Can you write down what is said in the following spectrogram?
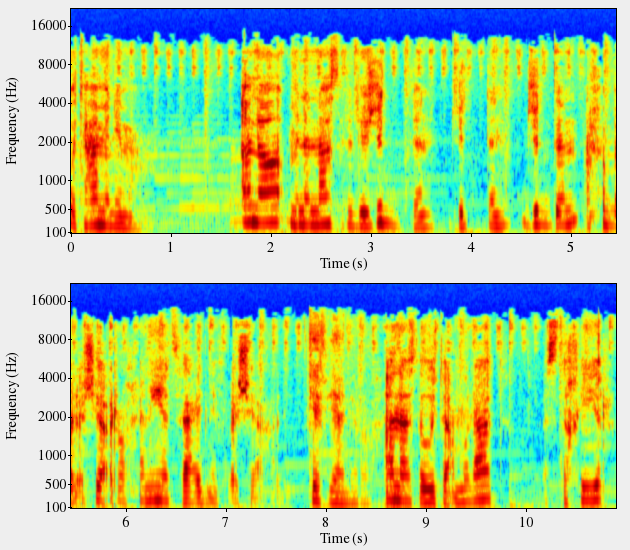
وتعاملي معه أنا من الناس اللي جدا جدا جدا أحب الأشياء الروحانية تساعدني في الأشياء هذه كيف يعني روحانية؟ أنا أسوي تأملات أستخير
